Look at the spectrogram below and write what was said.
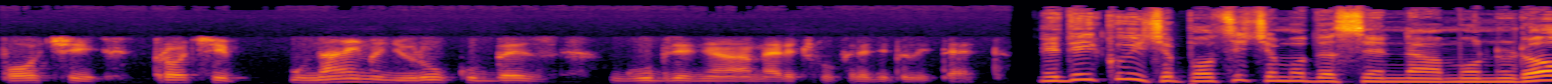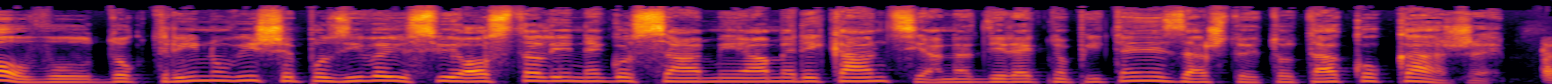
poći, proći u najmanju ruku bez gubljenja američkog kredibiliteta. Nedeljkovića podsjećamo da se na Monroevu doktrinu više pozivaju svi ostali nego sami Amerikanci, a na direktno pitanje zašto je to tako kaže. Pa,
